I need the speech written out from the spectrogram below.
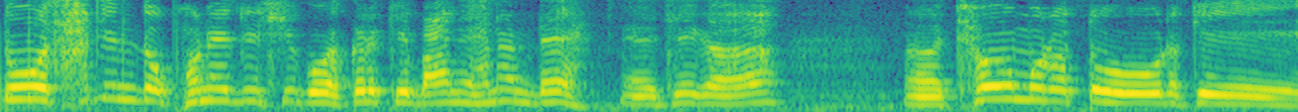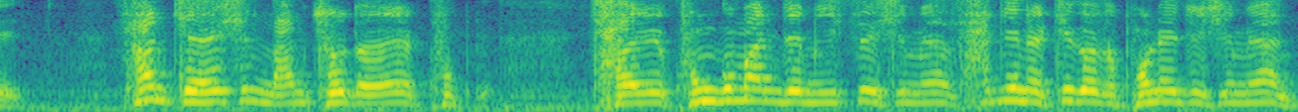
또 사진도 보내주시고 그렇게 많이 하는데 예, 제가 어, 처음으로 또 이렇게 산채하신 난초들 구- 잘 궁금한 점 있으시면 사진을 찍어서 보내주시면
